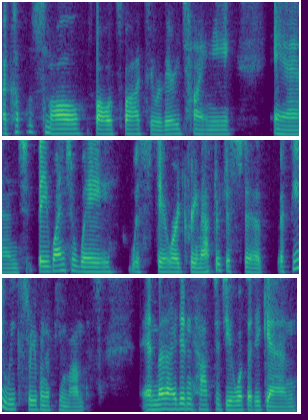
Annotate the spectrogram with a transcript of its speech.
a couple small bald spots, they were very tiny and they went away with steroid cream after just a, a, few weeks or even a few months. And then I didn't have to deal with it again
